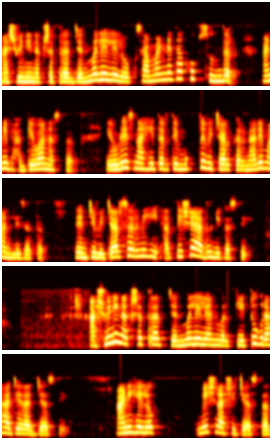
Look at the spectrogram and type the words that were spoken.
अश्विनी नक्षत्रात जन्मलेले लोक सामान्यतः खूप सुंदर आणि भाग्यवान असतात. एवढेच नाही तर ते मुक्त विचार करणारे मानले जातात. त्यांची विचारसरणीही अतिशय आधुनिक असते. अश्विनी नक्षत्रात जन्मलेल्यांवर केतू ग्रहाचे राज्य असते. आणि हे लोक मेष राशीचे असतात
